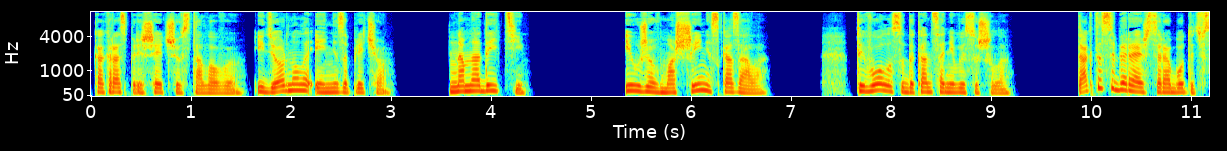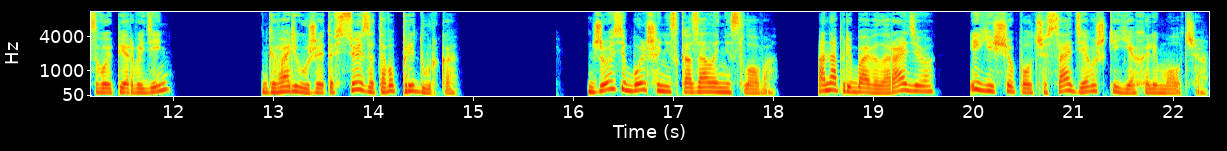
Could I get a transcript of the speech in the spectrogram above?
как раз пришедшую в столовую, и дернула Энни за плечо. «Нам надо идти». И уже в машине сказала ты волосы до конца не высушила. Так ты собираешься работать в свой первый день? Говорю же, это все из-за того придурка. Джози больше не сказала ни слова. Она прибавила радио, и еще полчаса девушки ехали молча.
